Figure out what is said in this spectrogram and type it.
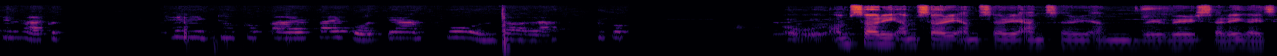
दिनुभएको थियो नि टूको पावर फाइभ हो त्यहाँ फोर हुन्छ होला? I'm sorry I'm sorry I'm sorry I'm sorry I'm very very sorry guys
